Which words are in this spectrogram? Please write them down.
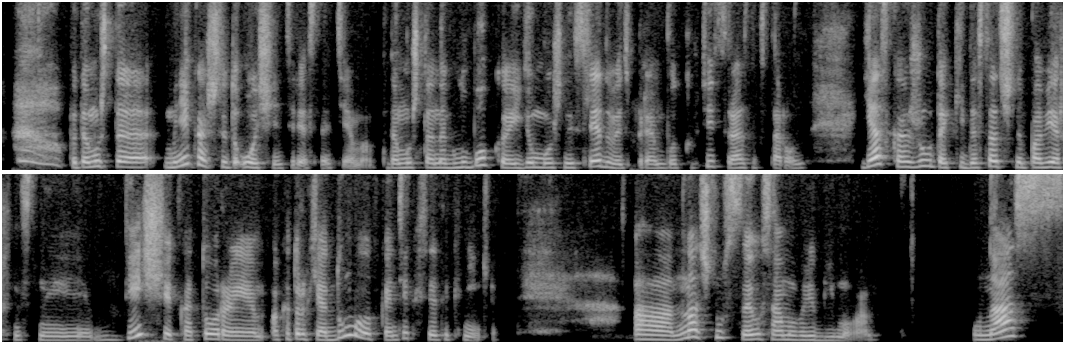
потому что мне кажется, это очень интересная тема, потому что она глубокая, ее можно исследовать, прям вот крутить с разных сторон. Я скажу такие достаточно поверхностные вещи, которые, о которых я думала в контексте этой книги. А, начну с своего самого любимого. У нас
